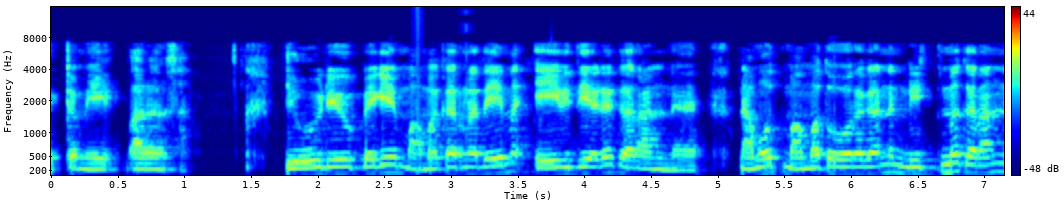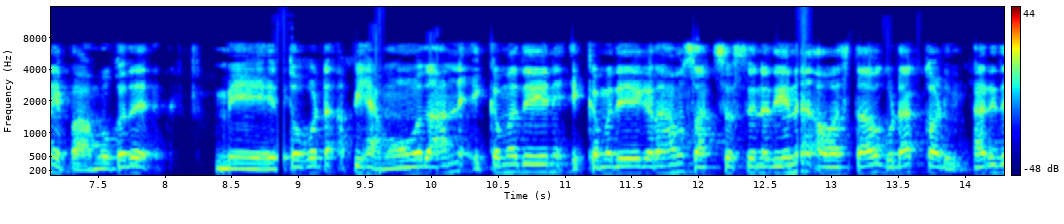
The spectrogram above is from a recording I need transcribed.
එක මේ අරසා YouTube එකේ මම කරන දේම ඒ විදිහට කරන්න. නමුත් මම තෝරගන්න නිත්ම කරන්න එපා. මොකද මේ එතකොට අපි හැමෝම දාන්න එකම දේනේ. එකම දේ කරාම සක්සස් වෙන්න තියෙන අවස්ථාව ගොඩක් අඩුයි. හරිද?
